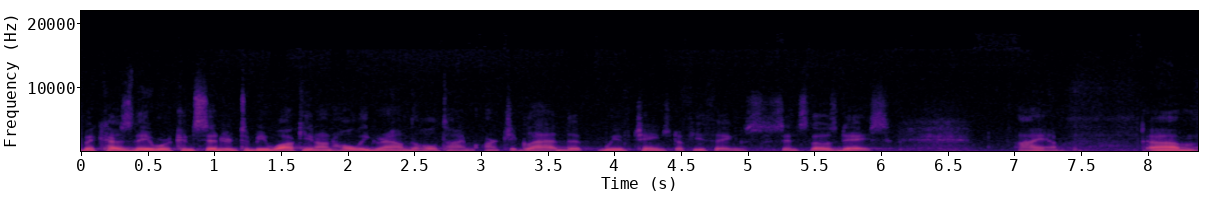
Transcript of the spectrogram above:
because they were considered to be walking on holy ground the whole time. Aren't you glad that we've changed a few things since those days? I am. Um,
